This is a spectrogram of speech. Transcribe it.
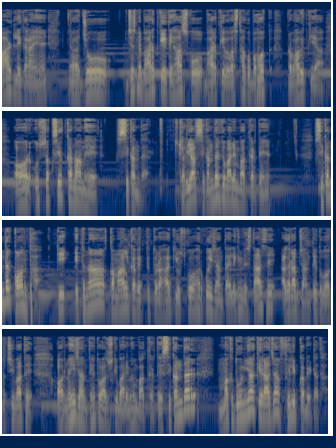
पार्ट लेकर आए हैं जो जिसने भारत के इतिहास को, भारत की व्यवस्था को बहुत प्रभावित किया, और उस शख्सियत का नाम है सिकंदर। तो चलिए आज सिकंदर के बारे में बात करते हैं। सिकंदर कौन था कि इतना कमाल का व्यक्तित्व रहा कि उसको हर कोई जानता है, लेकिन विस्तार से अगर आप जानते हैं तो बहुत अच्छी बात है, और नहीं जानते हैं तो आज उसके बारे में हम बात करते हैं। सिकंदर मकदूनिया के राजा फिलिप का बेटा था।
